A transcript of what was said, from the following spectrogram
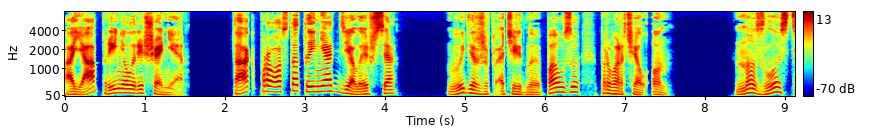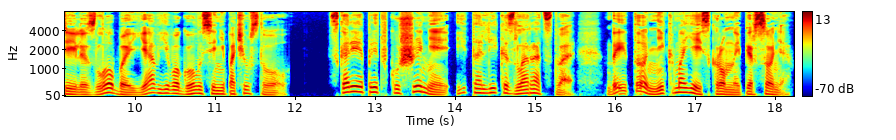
а я принял решение. Так просто ты не отделаешься». Выдержав очередную паузу, проворчал он. Но злости или злобы я в его голосе не почувствовал. Скорее предвкушение и талика злорадства, да и то не к моей скромной персоне.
